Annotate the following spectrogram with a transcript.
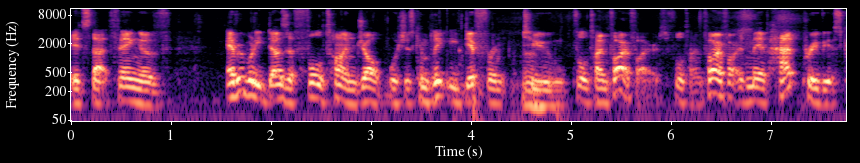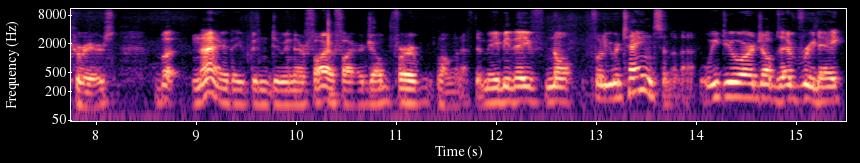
it's that thing of everybody does a full time job, which is completely different to full time firefighters. Full time firefighters may have had previous careers, but now they've been doing their firefighter job for long enough that maybe they've not fully retained some of that. We do our jobs every day.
